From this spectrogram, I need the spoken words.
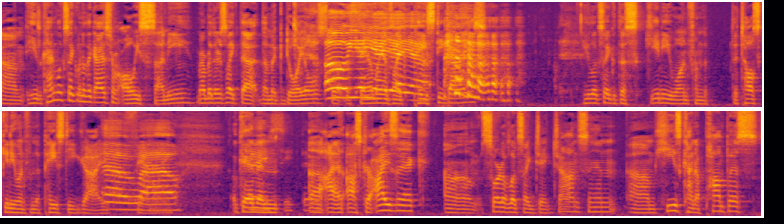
Um, he kind of looks like one of the guys from Always Sunny. Remember, there's like that the McPoyles, the, Oh the yeah, family yeah, of like yeah. pasty guys. he looks like the skinny one from the the tall skinny one from the pasty guy. oh family. wow. Okay, and then uh, I, Oscar Isaac um, sort of looks like Jake Johnson. Um, he's kind of pompous,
